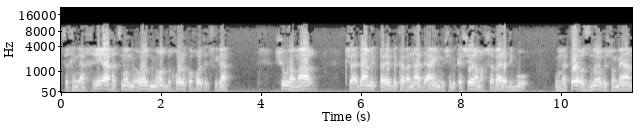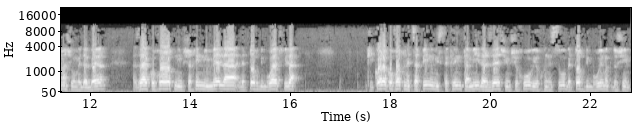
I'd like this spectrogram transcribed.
צריכים להכריח עצמו מאוד מאוד בכל הכוחות לתפילה. שוב אמר, כשאדם מתפלל בכוונה, דהיינו שמקשר המחשבה אל הדיבור, ומטה אוזנו ושומע מה שהוא מדבר, אזי הכוחות נמשכים ממילא לתוך דיבורי התפילה. כי כל הכוחות מצפים ומסתכלים תמיד על זה שימשכו ויוכנסו בתוך דיבורים הקדושים.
